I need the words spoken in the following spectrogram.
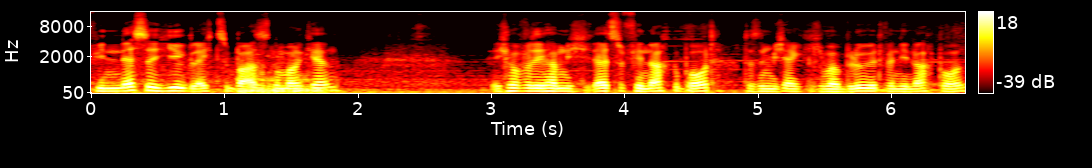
Finesse hier gleich zur Basis nochmal kehren. Ich hoffe, die haben nicht allzu viel nachgebaut. Das ist nämlich eigentlich immer blöd, wenn die nachbauen.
